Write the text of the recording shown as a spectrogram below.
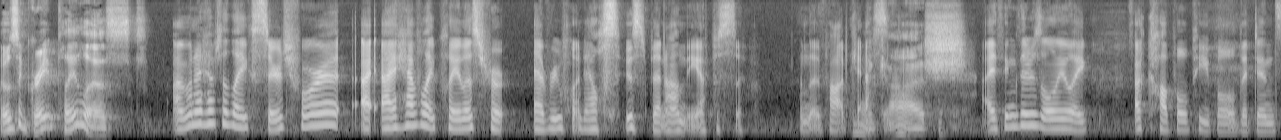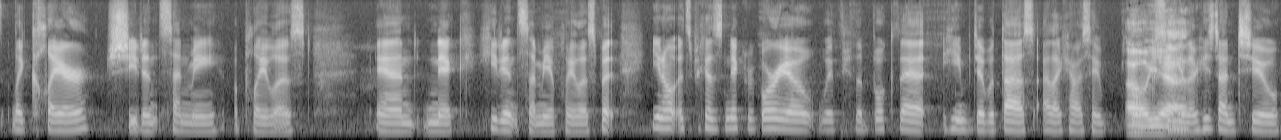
It was a great playlist. I'm gonna have to like search for it. I, I have like playlists for everyone else who's been on the episode on the Oh my podcast. gosh. I think there's only like a couple people that didn't like Claire, she didn't send me a playlist. And Nick, he didn't send me a playlist. But you know, it's because Nick Gregorio with the book that he did with us, I like how I say oh, book Oh, yeah. singular. He's done two.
